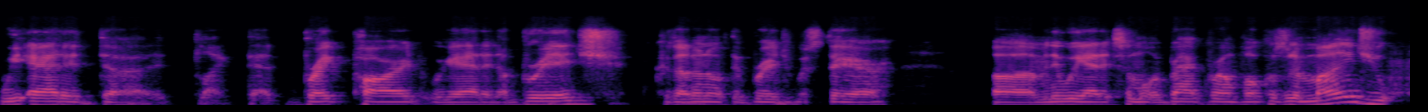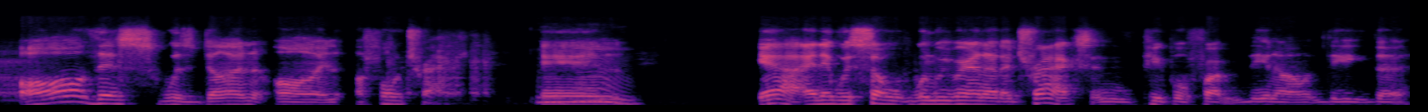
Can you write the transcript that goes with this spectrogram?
we added uh like that break part we added a bridge because i don't know if the bridge was there um, and then we added some more background vocals. And mind you, all this was done on a four track. And Mhm. Yeah, and it was so when we ran out of tracks, and people from you know the the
